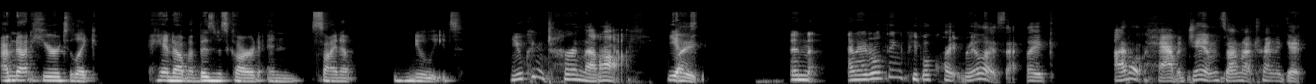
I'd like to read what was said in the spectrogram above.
I'm not here to like hand out my business card and sign up new leads. You can turn that off. Yes. Like, and and I don't think people quite realize that. Like I don't have a gym, so I'm not trying to get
